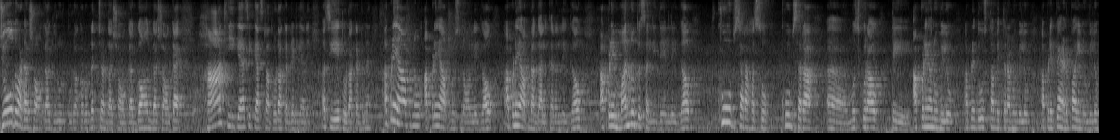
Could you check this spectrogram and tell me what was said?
ਜੋ ਤੁਹਾਡਾ ਸ਼ੌਂਕ ਹੈ, ਉਹ ਜ਼ਰੂਰ ਪੂਰਾ ਕਰੋ। ਨੱਚਣ ਦਾ ਸ਼ੌਂਕ ਹੈ, ਗਾਉਣ ਦਾ ਸ਼ੌਂਕ ਹੈ। ਹਾਂ, ਠੀਕ ਹੈ, ਅਸੀਂ ਕੈਸਟਾਂ ਥੋੜਾ ਕੱਢਣੀਆਂ ਨੇ, ਅਸੀਂ ਇਹ ਥੋੜਾ ਕੱਢਣਾ ਆਪਣੇ ਆਪ ਨੂੰ, ਆਪਣੇ ਆਪ ਨੂੰ ਸੁਣਾਉਣ ਲਈ ਗਾਓ, ਆਪਣੇ ਆਪ ਨਾਲ ਗੱਲ ਕਰਨ ਲਈ ਗਾਓ, ਆਪਣੇ ਮਨ ਨੂੰ ਤਸੱਲੀ ਦੇਣ ਲਈ ਗਾਓ। ਖੂਬ ਸਾਰਾ ਹੱਸੋ। ਖੂਬ ਸਾਰਾ ਅ, ਮੁਸਕਰਾਓ ਤੇ ਆਪਣਿਆਂ ਨੂੰ ਮਿਲੋ ਆਪਣੇ ਦੋਸਤਾਂ ਮਿੱਤਰਾਂ ਨੂੰ ਮਿਲੋ ਆਪਣੇ ਭੈਣ ਭਾਈ ਨੂੰ ਮਿਲੋ।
